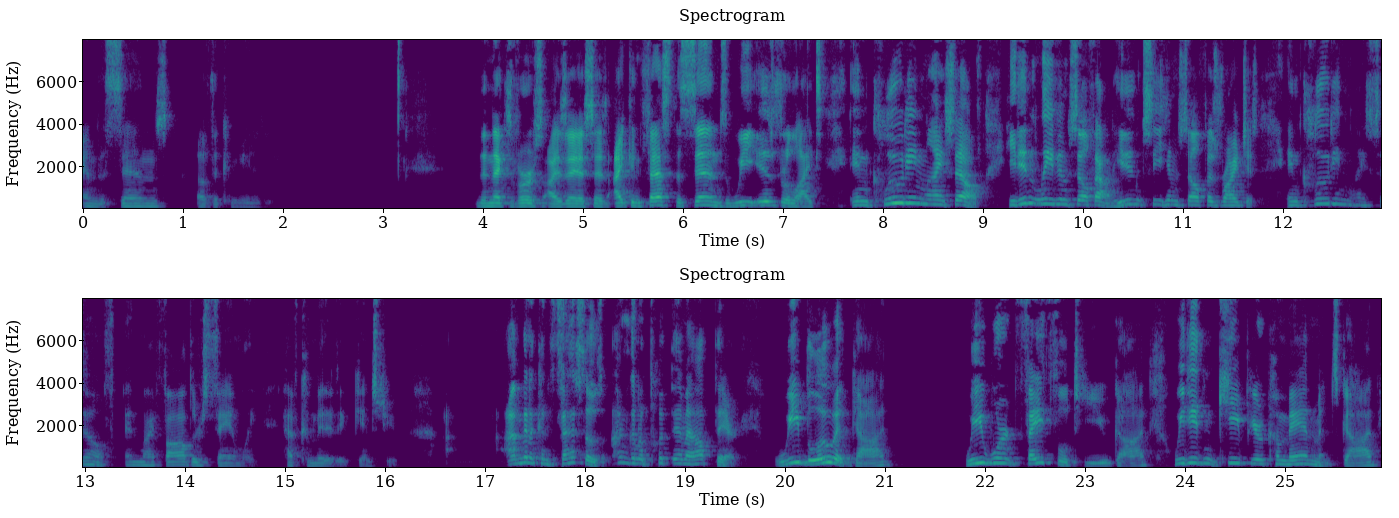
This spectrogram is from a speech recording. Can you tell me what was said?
and the sins of the community. The next verse, Isaiah says, I confess the sins we Israelites, including myself. He didn't leave himself out. He didn't see himself as righteous, including myself and my father's family have committed against you. I'm going to confess those. I'm going to put them out there. We blew it, God. We weren't faithful to you, God. We didn't keep your commandments, God.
